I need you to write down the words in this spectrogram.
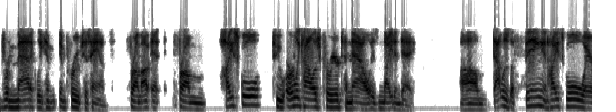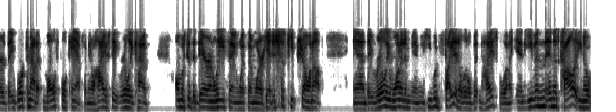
dramatically improved his hands from uh, from high school to early college career to now is night and day. Um, that was a thing in high school where they worked him out at multiple camps. I mean, Ohio State really kind of almost did the Darron Lee thing with him, where he had to just keep showing up and they really wanted him. And he would fight it a little bit in high school, and and even in his college, you know,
